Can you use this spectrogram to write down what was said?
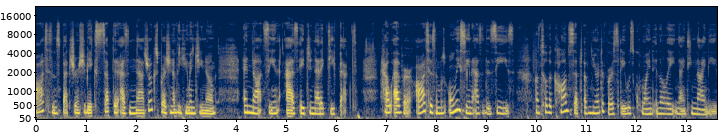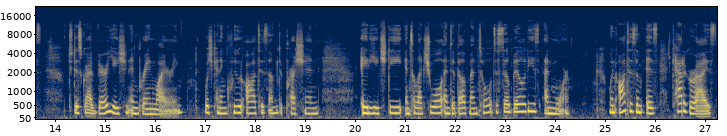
autism spectrum should be accepted as a natural expression of the human genome and not seen as a genetic defect. However, autism was only seen as a disease until the concept of neurodiversity was coined in the late 1990s to describe variation in brain wiring, which can include autism, depression, ADHD, intellectual and developmental disabilities, and more. When autism is categorized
